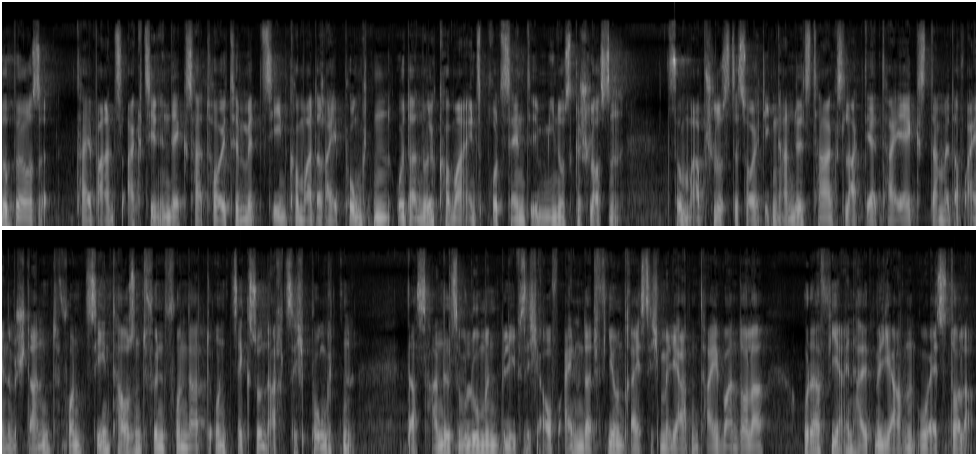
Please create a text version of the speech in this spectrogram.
Zur Börse. Taiwans Aktienindex hat heute mit 10,3 Punkten oder 0,1 Prozent im Minus geschlossen. Zum Abschluss des heutigen Handelstags lag der TAIEX damit auf einem Stand von 10.586 Punkten. Das Handelsvolumen belief sich auf 134 Milliarden Taiwan-Dollar oder 4,5 Milliarden US-Dollar.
